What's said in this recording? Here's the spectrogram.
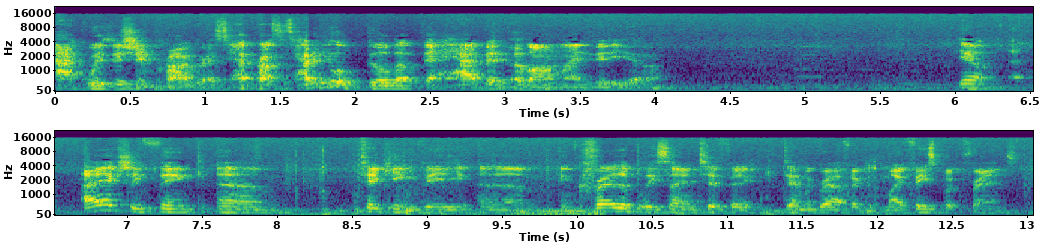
acquisition progress, process? How do people build up the habit of online video? You know, I actually think um, taking the um, incredibly scientific demographic of my Facebook friends,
